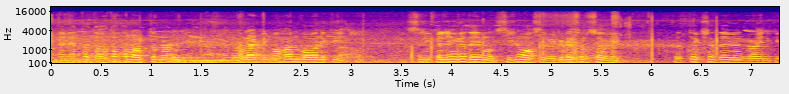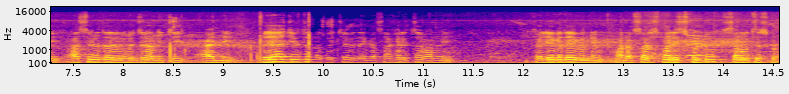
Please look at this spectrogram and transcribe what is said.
ఆయన ఎంతో దహతఫలాడుతున్నాడు అలాంటి మహానుభావునికి శ్రీ కలియుగ దైవం శ్రీనివాస వెంకటేశ్వర స్వామి ప్రత్యక్ష దైవంగా ఆయనకి ఆశీర్వాద ఇచ్చి ఆయన్ని ప్రజా జీవితంలోకి వచ్చే విధంగా సహకరించవాలని కలియుగ దైవాన్ని మరొకసారి స్మరించుకుంటూ సెలవు తీసుకుంటాం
